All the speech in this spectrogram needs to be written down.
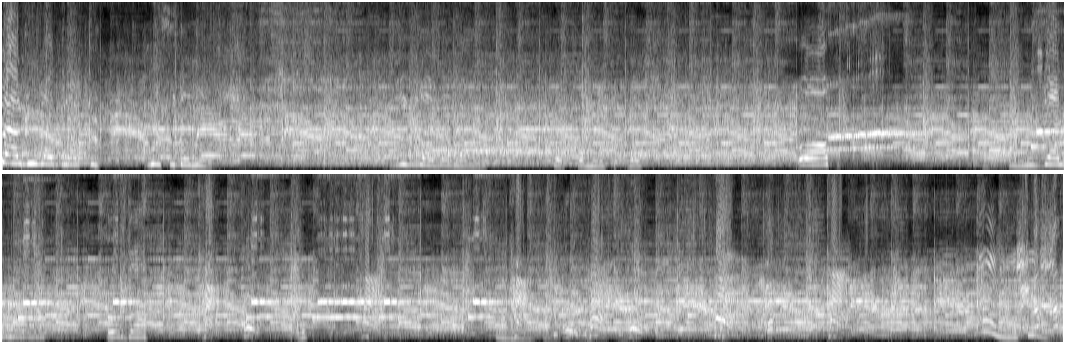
buna süper bir yaptık. Nasıl denir? Ne güzel ama. Yaptım hareketler. Hop. Güzel mi? Orada. Yani şey.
